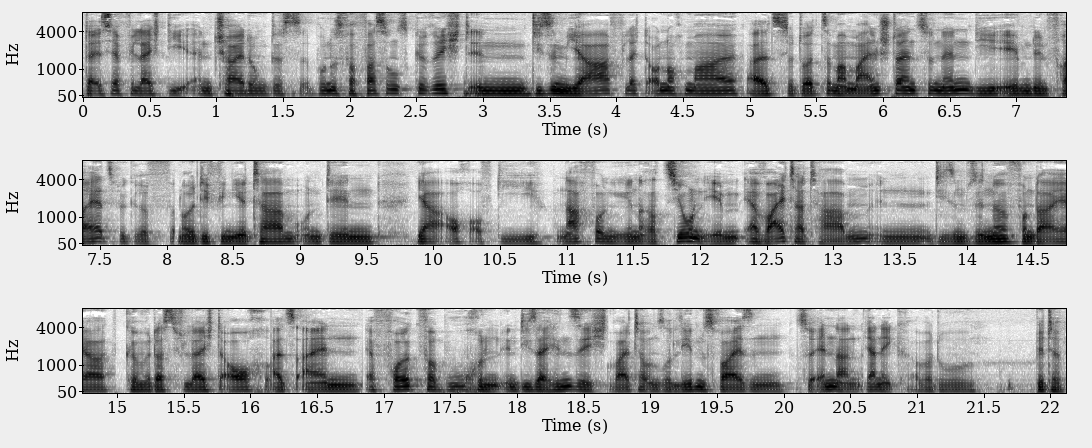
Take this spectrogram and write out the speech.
Da ist ja vielleicht die Entscheidung des Bundesverfassungsgerichts in diesem Jahr vielleicht auch nochmal als bedeutsamer Meilenstein zu nennen, die eben den Freiheitsbegriff neu definiert haben und den ja auch auf die nachfolgende Generation eben erweitert haben in diesem Sinne. Von daher können wir das vielleicht auch als einen Erfolg verbuchen, in dieser Hinsicht weiter unsere Lebensweisen zu ändern. Janik, aber du Bitte.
